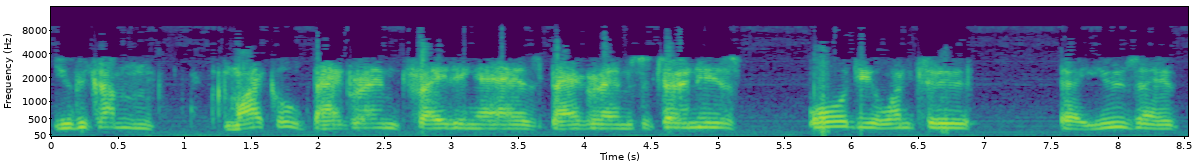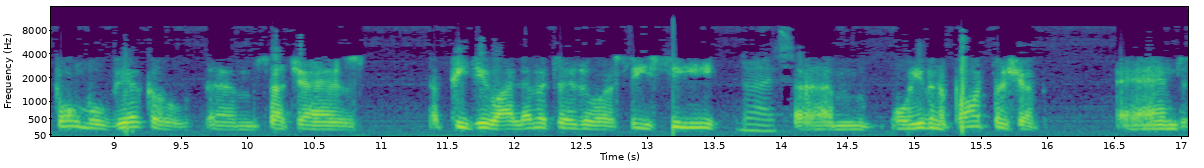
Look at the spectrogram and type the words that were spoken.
you become Michael Bagraim trading as Bagraim's attorneys, or do you want to uh, use a formal vehicle um, such as a PTY Limited or a CC, right. um, or even a partnership. And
